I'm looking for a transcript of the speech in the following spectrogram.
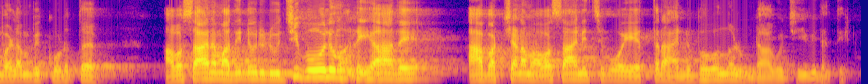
വിളമ്പിക്കൊടുത്ത് അവസാനം അതിന്റെ ഒരു രുചി പോലും അറിയാതെ ആ ഭക്ഷണം അവസാനിച്ചു പോയ എത്ര അനുഭവങ്ങൾ ഉണ്ടാകും ജീവിതത്തിൽ.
